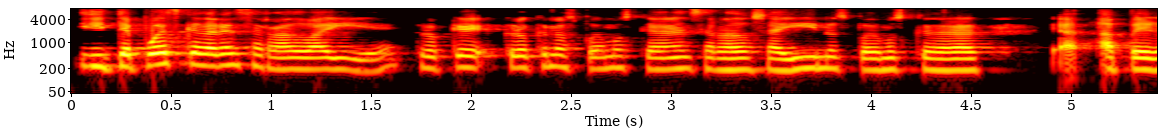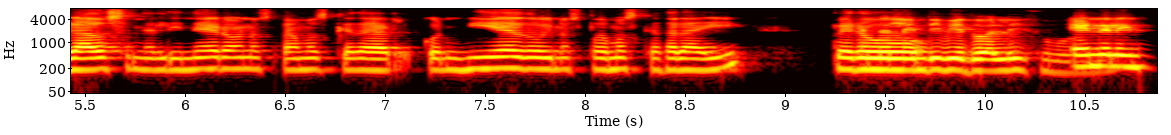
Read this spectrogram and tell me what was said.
y te puedes quedar encerrado ahí, ¿eh? Creo que, creo que nos podemos quedar encerrados ahí, nos podemos quedar apegados en el dinero, nos podemos quedar con miedo y nos podemos quedar ahí, pero... En el individualismo. En el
